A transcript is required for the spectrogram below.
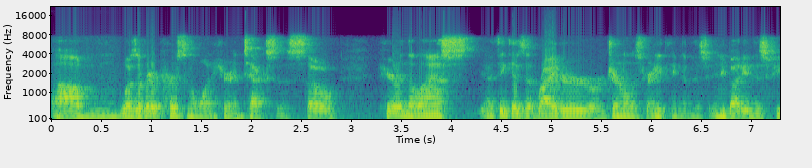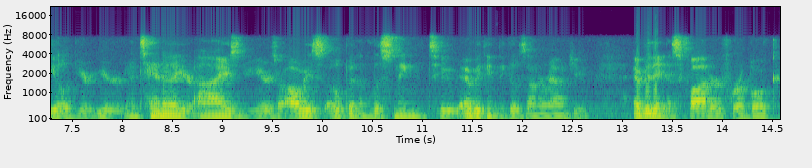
um, was a very personal one here in Texas. So here in the last, I think as a writer or journalist or anything in this, anybody in this field, your, your antenna, your eyes, and your ears are always open and listening to everything that goes on around you. Everything is fodder for a book,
